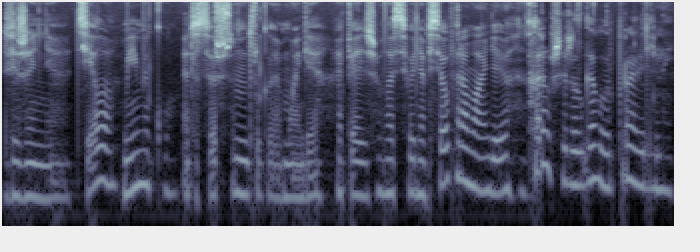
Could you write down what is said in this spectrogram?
движение тела, мимику. Это совершенно другая магия. Опять же, у нас сегодня все про магию. Хороший разговор, правильный.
